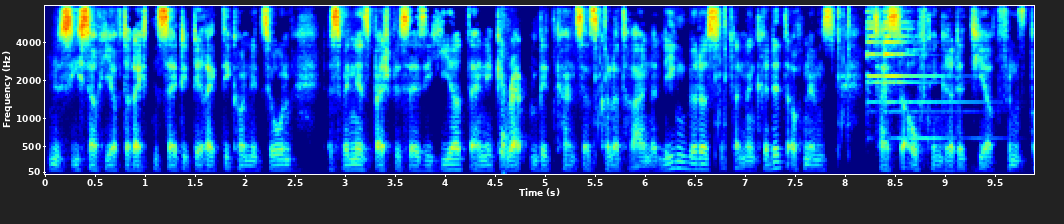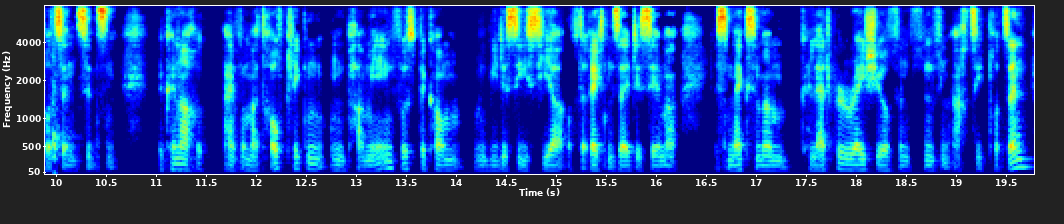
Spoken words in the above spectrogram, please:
Und du siehst auch hier auf der rechten Seite direkt die Kondition, dass wenn jetzt beispielsweise hier deine gerappten Bitcoins als Kollateral unterliegen würdest und dann einen Kredit aufnimmst, das heißt du auf den Kredit hier 5% Zinsen. Wir können auch einfach mal draufklicken und ein paar mehr Infos bekommen. Und wie du siehst hier auf der rechten Seite sehen wir das Maximum Collateral Ratio von 85%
